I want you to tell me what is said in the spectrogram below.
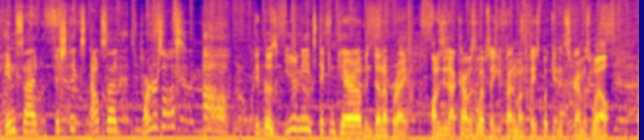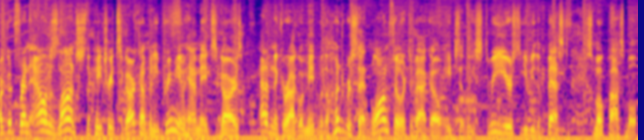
inside fish sticks, outside tartar sauce, oh, get those ear needs taken care of and done up right. Audeze.com is the website. You can find them on Facebook and Instagram as well. Our good friend Alan has launched the Patriot Cigar Company premium handmade cigars out of Nicaragua, made with 100% long filler tobacco, aged at least three years to give you the best smoke possible.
